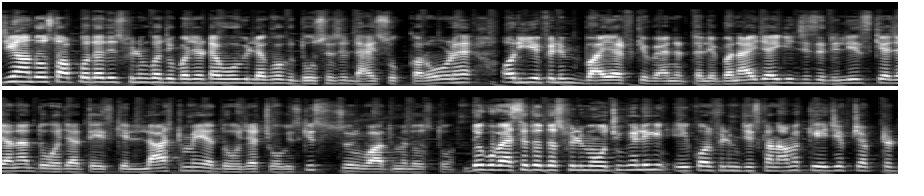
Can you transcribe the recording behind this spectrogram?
जी हाँ दोस्तों, आपको बता दें, इस फ़िल्म का जो बजट है, वो भी लगभग दो सौ से ढाई करोड़ है और ये फ़िल्म बाई के बैनर तले बनाई जाएगी, जिसे रिलीज़ किया जाना दो के लास्ट में या दो हज़ार चौबीस की शुरुआत में दोस्तों। देखो, वैसे तो दस फ़िल्में हो चुकी चुके हैं लेकिन एक और फ़िल्म जिसका नाम है केजीएफ चैप्टर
